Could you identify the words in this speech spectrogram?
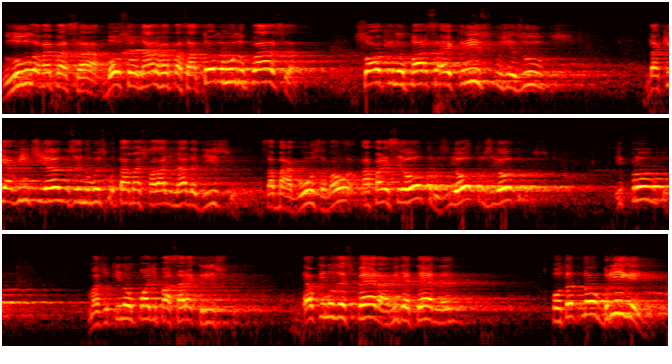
Lula vai passar, Bolsonaro vai passar, todo mundo passa. Só o que não passa é Cristo Jesus. Daqui a 20 anos vocês não vão escutar mais falar de nada disso, essa bagunça. Vão aparecer outros e outros e outros. E pronto. Mas o que não pode passar é Cristo. É o que nos espera, a vida eterna. Hein? Portanto, não briguem.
